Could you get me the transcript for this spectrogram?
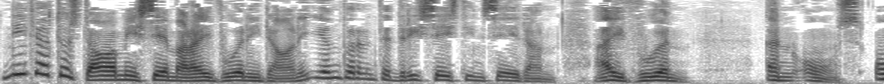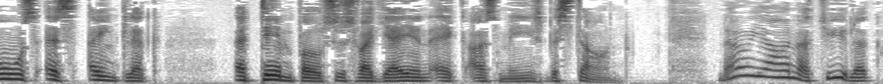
Nie dat ons daarmee sê maar hy woon nie daar nie. 1 Korinte 3:16 sê dan, hy woon in ons. Ons is eintlik 'n tempel soos wat jy en ek as mens bestaan. Nou ja, natuurlik.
